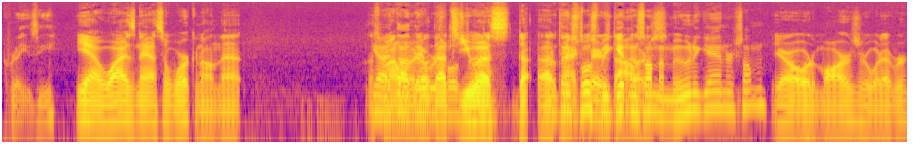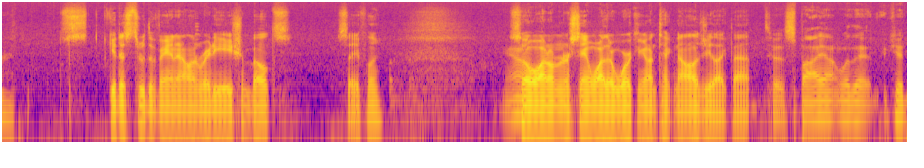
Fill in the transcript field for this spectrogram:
crazy. Yeah, why is NASA working on that? That's Yeah, I what I, thought want they to know. were That's supposed to- U.S. do- uh, Aren't they supposed to be getting us on the moon again or something? Yeah, or to Mars or whatever. Get us through the Van Allen radiation belts safely. Yeah. So I don't understand why they're working on technology like that. to spy on with it, it could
